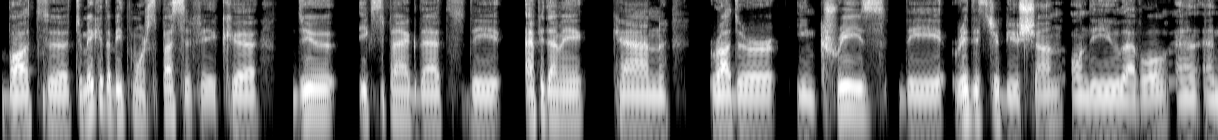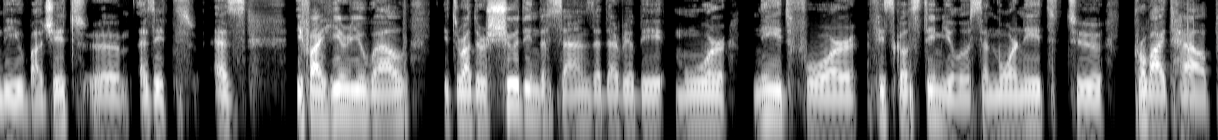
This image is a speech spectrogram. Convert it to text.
But uh, to make it a bit more specific, uh, do you expect that the epidemic can rather increase the redistribution on the EU level and, and the EU budget uh, as it as if I hear you well, it rather should in the sense that there will be more need for fiscal stimulus and more need to provide help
